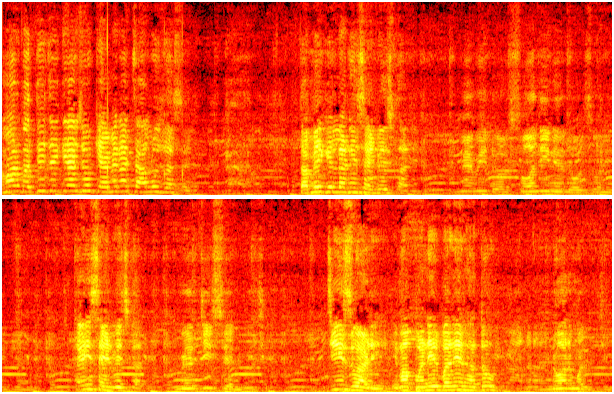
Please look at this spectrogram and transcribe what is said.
અમાર બધી જગ્યાએ જો કેમેરા ચાલુ જ હશે. તમે કેટલાની સેન્ડવિચ ખાધી? મેં બી દોઢસોની ને દોઢસોની. કઈ સેન્ડવિચ ખાધી? મેં ચીઝ સેન્ડવિચ ચીઝ વાળી એમાં પનીર બનીર હતું? Normal cheese.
